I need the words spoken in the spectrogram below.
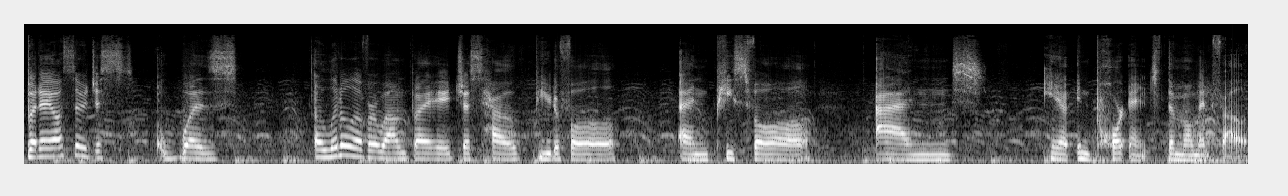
But I also just was a little overwhelmed by just how beautiful and peaceful and you know, important the moment felt.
